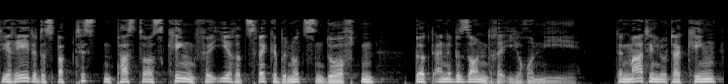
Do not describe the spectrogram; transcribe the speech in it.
die Rede des Baptistenpastors King für ihre Zwecke benutzen durften, birgt eine besondere Ironie. Denn Martin Luther King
